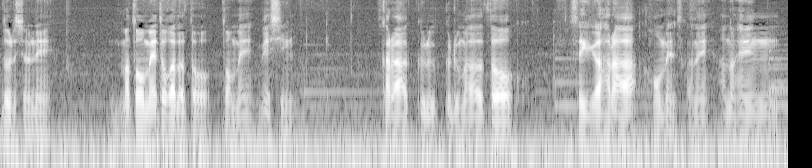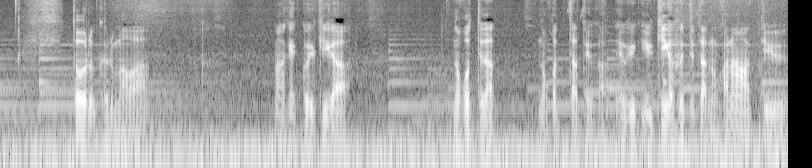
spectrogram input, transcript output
どうでしょうね、まあ、東名とかだと東名名神から来る車だと関ヶ原方面ですかね。あの辺通る車は、まあ、結構雪が残ってた残ってたというか雪が降ってたのかなっていう、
